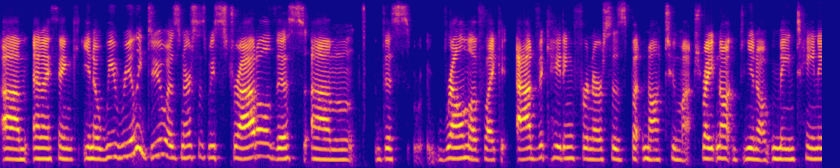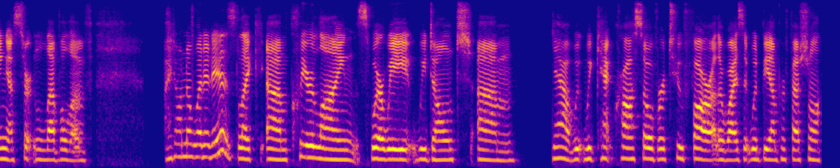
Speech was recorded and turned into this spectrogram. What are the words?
Um, and I think you know we really do as nurses we straddle this um, this realm of like advocating for nurses, but not too much, right? Not you know maintaining a certain level of I don't know what it is like um, clear lines where we we don't um, yeah we, we can't cross over too far otherwise it would be unprofessional.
